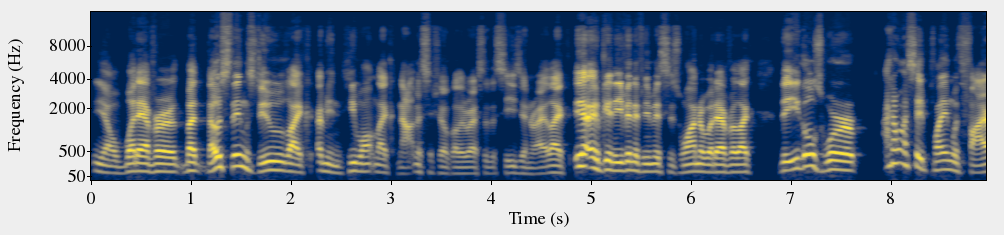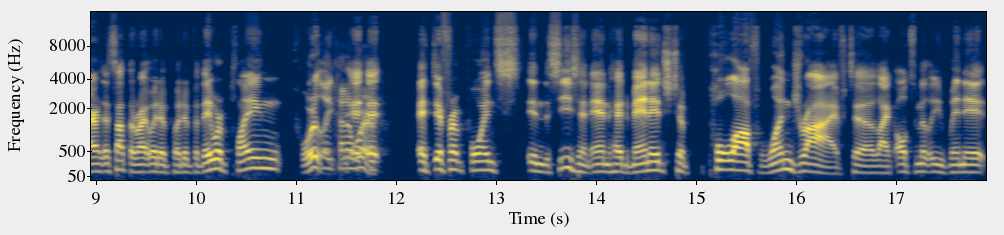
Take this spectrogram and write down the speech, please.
you know, whatever, but those things do like, I mean, he won't like not miss a field goal the rest of the season, right? Like, yeah, again, even if he misses one or whatever, like the Eagles were I don't want to say playing with fire. That's not the right way to put it, but they were playing poorly kind of at, at, different points in the season and had managed to pull off one drive to like ultimately win it,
